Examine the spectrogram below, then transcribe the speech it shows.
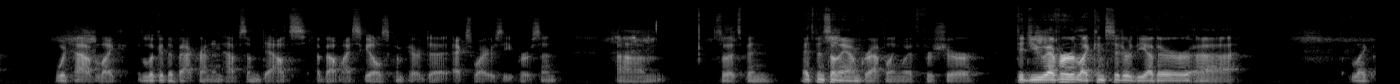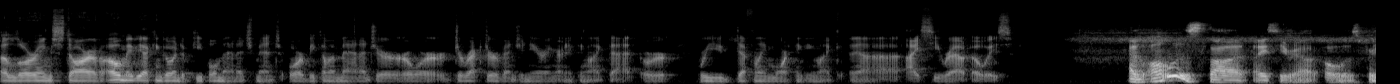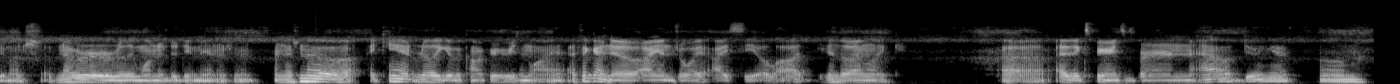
would have like look at the background and have some doubts about my skills compared to X, Y, or Z person. Um, so that's been it's been something I'm grappling with for sure. Did you ever like consider the other uh, like alluring star of oh maybe I can go into people management or become a manager or director of engineering or anything like that or were you definitely more thinking like uh, IC route always? I've always thought IC route, always pretty much. I've never really wanted to do management. And there's no, I can't really give a concrete reason why. I think I know I enjoy IC a lot, even though I'm like, uh, I've experienced burnout doing it. Um,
